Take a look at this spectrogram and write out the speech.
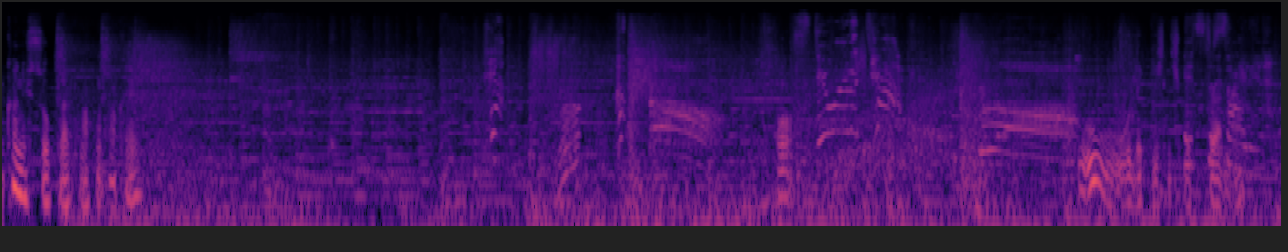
Den kann ich so platt machen, okay. Oh. Uh, leg mich nicht mit Fremden.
